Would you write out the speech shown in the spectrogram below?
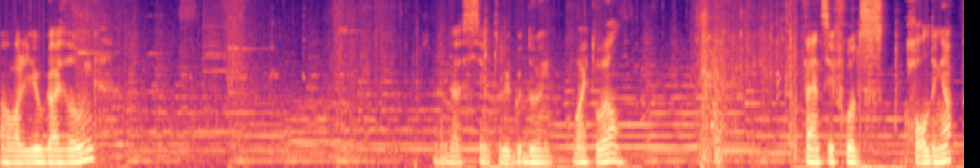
How are you guys doing? Guys seem to be doing quite well. Fancy food's holding up.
